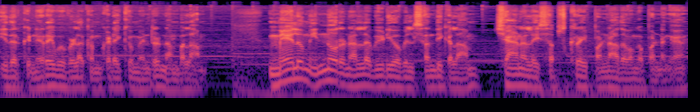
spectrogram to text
இதற்கு நிறைவு விளக்கம் கிடைக்கும் என்று நம்பலாம். மேலும் இன்னொரு நல்ல வீடியோவில் சந்திக்கலாம். சேனலை சப்ஸ்கிரைப் பண்ணாதவங்க பண்ணுங்கள்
